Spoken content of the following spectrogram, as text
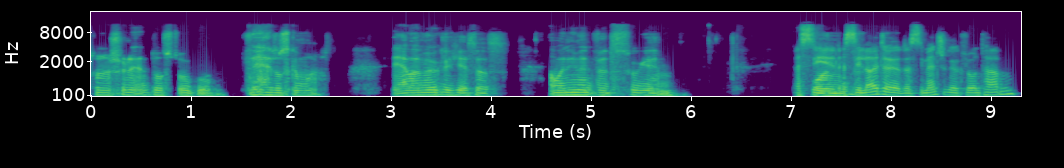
so eine schöne Endlos-Doku. Wer hat das gemacht? Ja, aber möglich ist es. Aber niemand wird es zugeben. Dass die, dass die Leute, dass die Menschen geklont haben?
